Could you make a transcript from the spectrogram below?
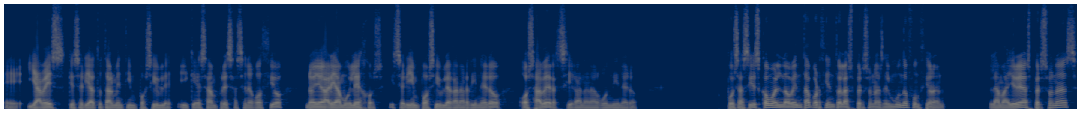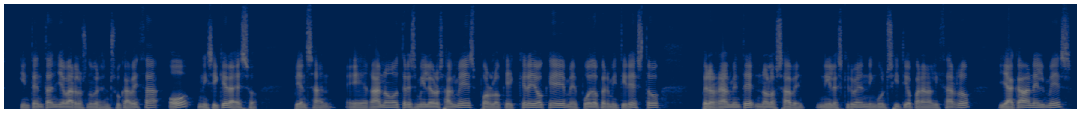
Eh, ya ves que sería totalmente imposible y que esa empresa, ese negocio, no llegaría muy lejos y sería imposible ganar dinero o saber si ganan algún dinero. Pues así es como el 90% de las personas del mundo funcionan. La mayoría de las personas intentan llevar los números en su cabeza o ni siquiera eso piensan, eh, gano 3.000 euros al mes, por lo que creo que me puedo permitir esto, pero realmente no lo saben, ni lo escriben en ningún sitio para analizarlo y acaban el mes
